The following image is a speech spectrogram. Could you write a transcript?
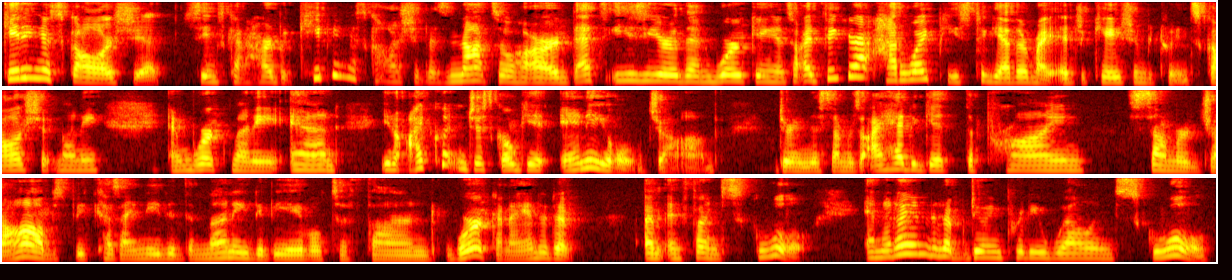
getting a scholarship seems kind of hard, but keeping a scholarship is not so hard. That's easier than working. And so I'd figure out how do I piece together my education between scholarship money and work money. And, you know, I couldn't just go get any old job during the summers. I had to get the prime – summer jobs because I needed the money to be able to fund work. And I ended up, um, and fund school. And I ended up doing pretty well in school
